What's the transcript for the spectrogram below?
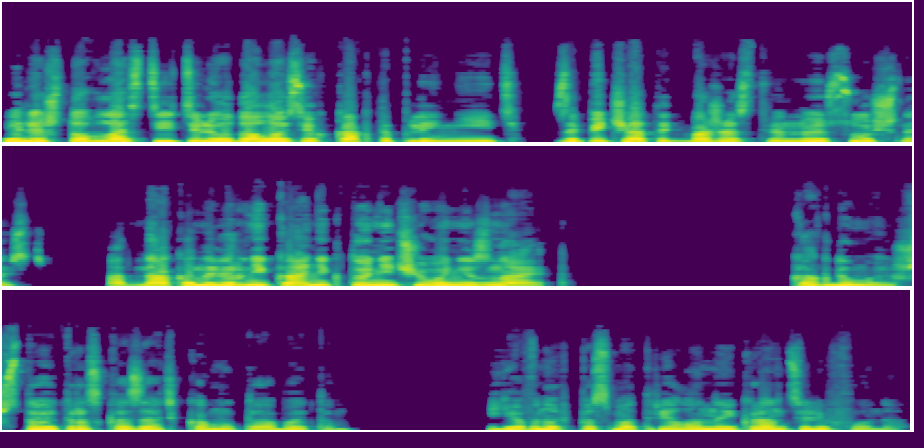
или что властителю удалось их как-то пленить, запечатать божественную сущность. Однако наверняка никто ничего не знает. Как думаешь, стоит рассказать кому-то об этом? Я вновь посмотрела на экран телефона.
